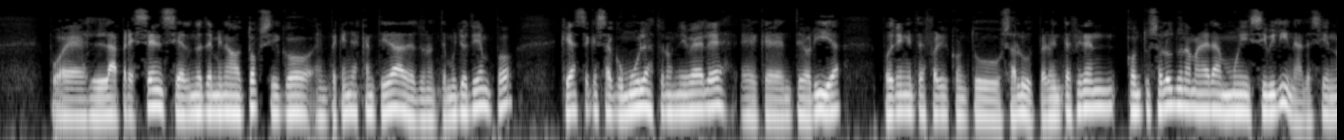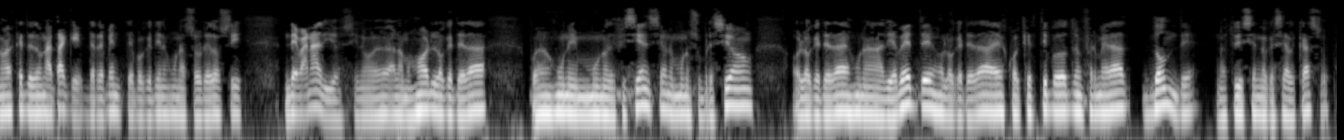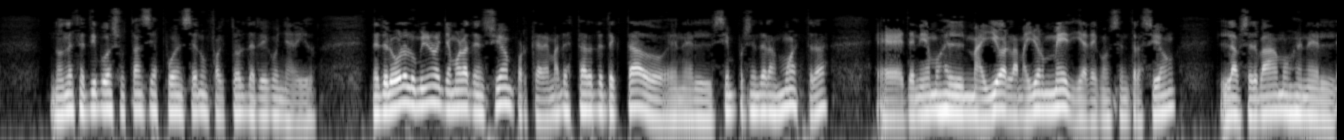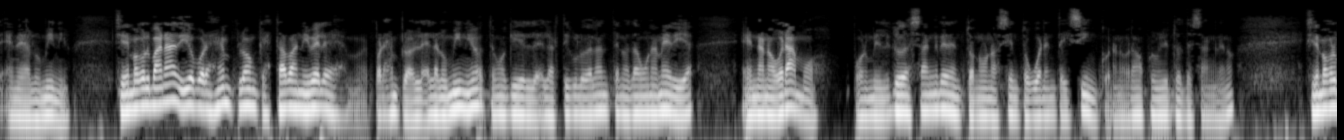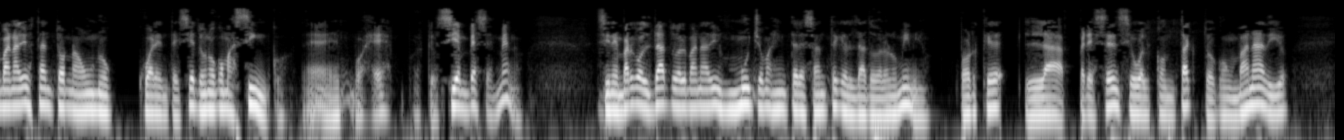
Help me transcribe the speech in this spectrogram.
pues la presencia de un determinado tóxico en pequeñas cantidades durante mucho tiempo que hace que se acumule hasta unos niveles eh, que en teoría podrían interferir con tu salud, pero interfieren con tu salud de una manera muy civilina, es decir, no es que te dé un ataque de repente porque tienes una sobredosis de vanadio, sino a lo mejor lo que te da pues es una inmunodeficiencia, una inmunosupresión, o lo que te da es una diabetes, o lo que te da es cualquier tipo de otra enfermedad donde, no estoy diciendo que sea el caso, donde este tipo de sustancias pueden ser un factor de riesgo añadido. Desde luego el aluminio nos llamó la atención porque además de estar detectado en el 100% de las muestras, eh, teníamos el mayor, la mayor media de concentración la observábamos en el, aluminio. Sin embargo, el vanadio, por ejemplo, aunque estaba a niveles, por ejemplo, el, aluminio, tengo aquí el, artículo delante, nos da una media en nanogramos por mililitro de sangre de en torno a unos 145 nanogramos por mililitro de sangre, ¿no? Sin embargo, el vanadio está en torno a 1,47, 1,5, eh, pues es pues que 100 veces menos. Sin embargo, el dato del vanadio es mucho más interesante que el dato del aluminio, porque la presencia o el contacto con vanadio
